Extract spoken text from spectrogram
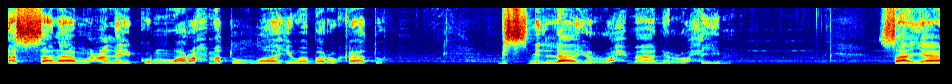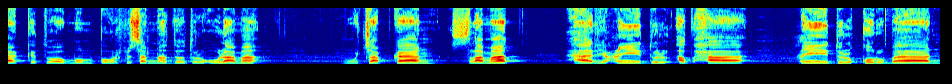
Assalamualaikum warahmatullahi wabarakatuh. Bismillahirrahmanirrahim. Saya Ketua Umum Pengurus Besar Nahdlatul Ulama mengucapkan selamat Hari Idul Adha, Idul Qurban,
